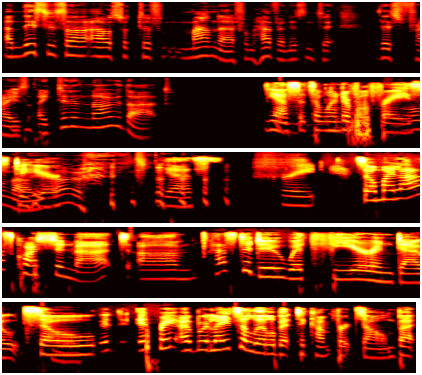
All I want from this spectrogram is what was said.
And this is our, our sort of manna from heaven, isn't it? This phrase. Mm-hmm. I didn't know that. Yes, it's a wonderful phrase well, to hear. You know. yes. Great. So my last question, Matt, um, has to do with fear and doubt. So mm. it, it, it, relates a little bit to comfort zone, but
